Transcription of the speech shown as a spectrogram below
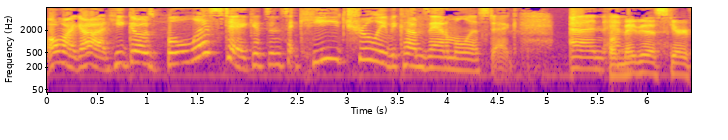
oh my god. He goes ballistic. It's insane. He truly becomes animalistic and But and maybe that's scary.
